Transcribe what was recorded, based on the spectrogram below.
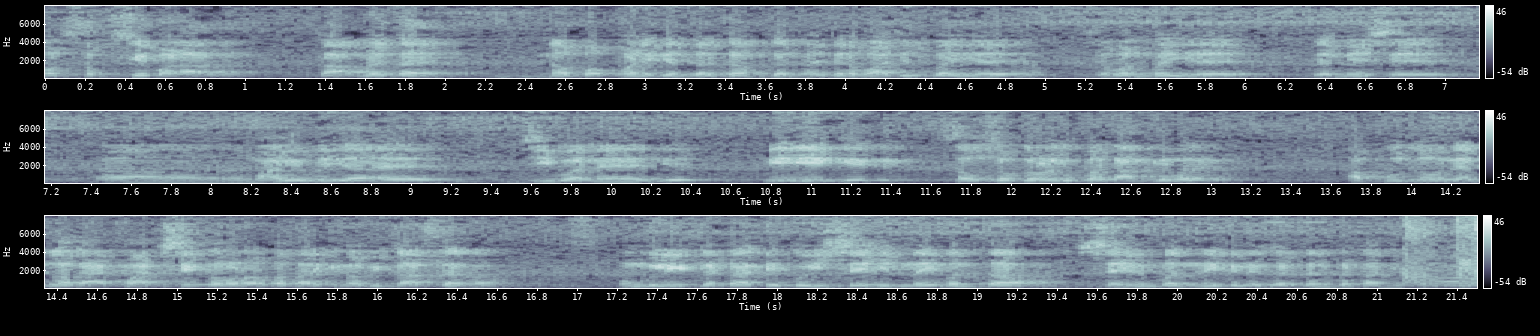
और सबसे बड़ा काम रहता है नपा फंड के अंदर काम करना। इधर वाजिद भाई है, श्रवण भाई है, रमेश है महावीर भैया है, जीवन है, ये ये एक एक सौ सौ करोड़ के ऊपर काम किया, बोले? अब कुछ लोगों ने लगाया पाँच, छह करोड़ और बता रहे कि मैं विकास कर रहा हूँ। उंगली कटा के कोई शहीद नहीं बनता शहीद बनने के लिए गर्दन कटानी पड़ती है।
